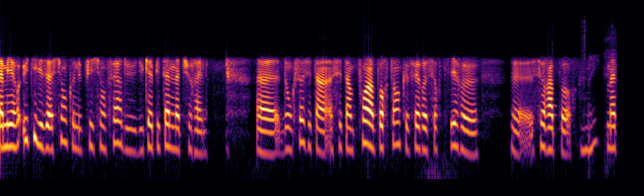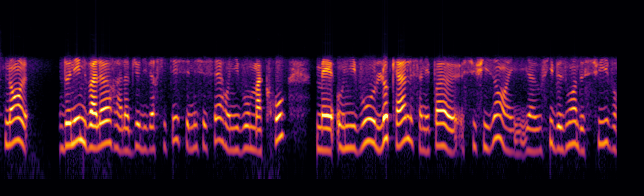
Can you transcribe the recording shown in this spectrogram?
la meilleure utilisation que nous puissions faire du, du capital naturel. Euh, donc ça c'est un, c'est un point important que fait ressortir euh, euh, ce rapport. Oui. Maintenant, donner une valeur à la biodiversité, c'est nécessaire au niveau macro, mais au niveau local, ça n'est pas suffisant. Il y a aussi besoin de suivre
